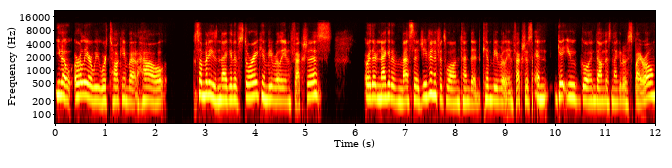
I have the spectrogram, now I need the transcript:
You know, earlier we were talking about how somebody's negative story can be really infectious or their negative message, even if it's well intended, can be really infectious and get you going down this negative spiral.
